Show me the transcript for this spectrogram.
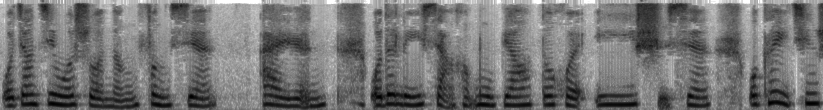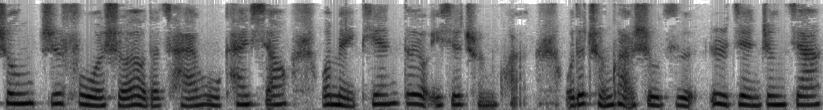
我将尽我所能奉献。爱人，我的理想和目标都会一一实现。我可以轻松支付我所有的财务开销。我每天都有一些存款，我的存款数字日渐增加。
